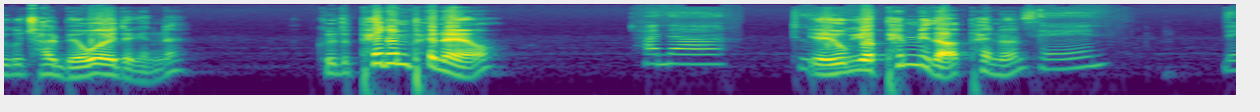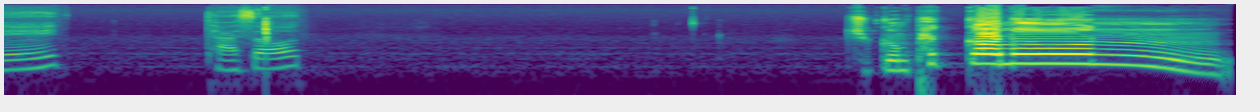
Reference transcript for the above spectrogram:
이거 잘 메워야 되겠네. 그래도 패는 패네요. 하나, 둘, 예 여기가 패입니다. 패는 셋, 넷, 다섯, 지금 패감은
